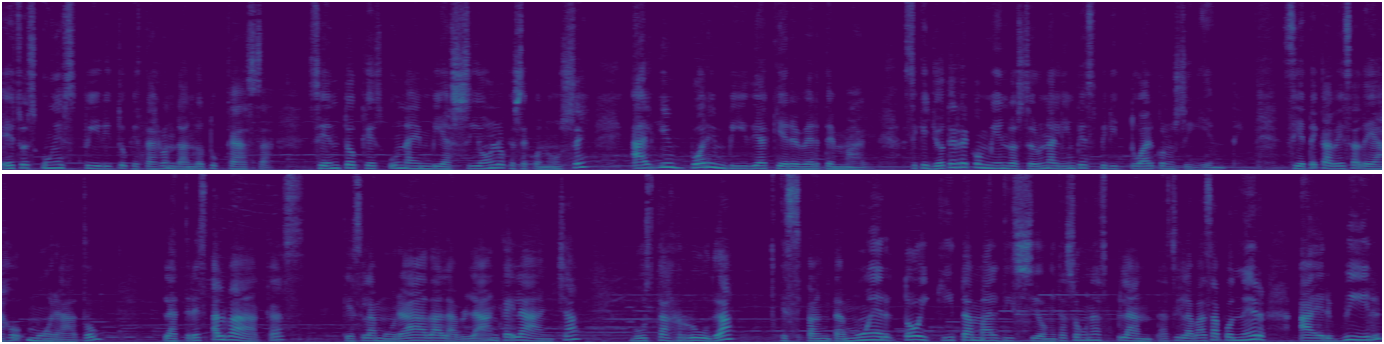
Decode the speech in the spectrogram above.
Esto es un espíritu que está rondando tu casa. Siento que es una enviación lo que se conoce. Alguien por envidia quiere verte mal. Así que yo te recomiendo hacer una limpia espiritual con lo siguiente. Siete cabezas de ajo morado, las tres albahacas, que es la morada, la blanca y la ancha. Busca ruda, espanta muerto y quita maldición. Estas son unas plantas y la vas a poner a hervir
